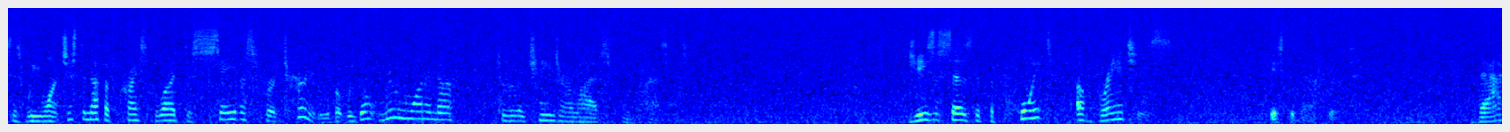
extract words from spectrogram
says we want just enough of Christ's blood to save us for eternity, but we don't really want enough to really change our lives from the present. Jesus says that the point of branches is to bear fruit. That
